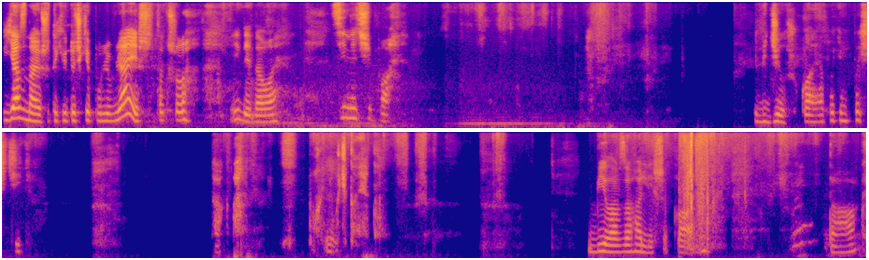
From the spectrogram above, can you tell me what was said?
Я знаю, що ти квіточки полюбляєш, так що іди давай. Ці не чіпай. Бджіл шукає, а потім пищить. Так, а, пахнючка яка. Біла взагалі шикарна. Так.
